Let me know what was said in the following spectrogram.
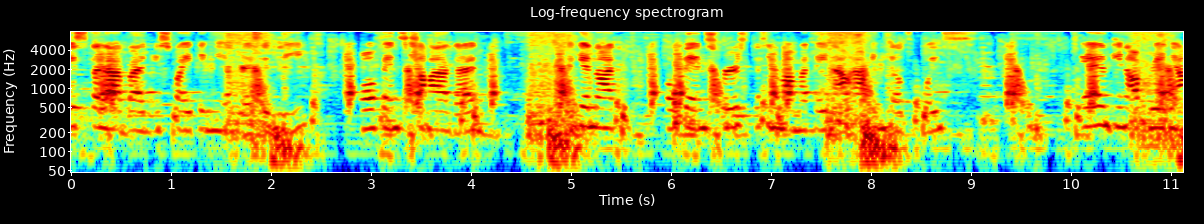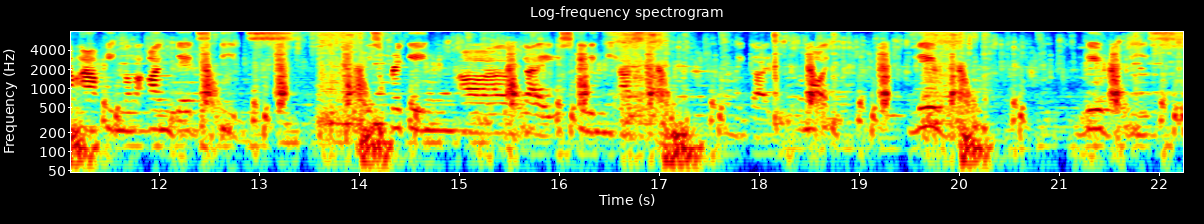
This kalaban is fighting me aggressively. Offense siya kagad. I cannot offense first kasi namamatay na ang aking health points. And in-upgrade niya ang aking mga undead speeds. This freaking uh, guy is killing me as Oh my god. Come on. Live. Live, please.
